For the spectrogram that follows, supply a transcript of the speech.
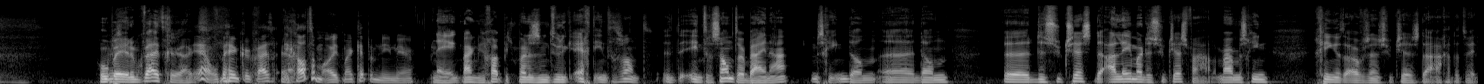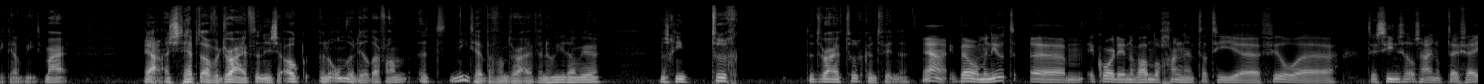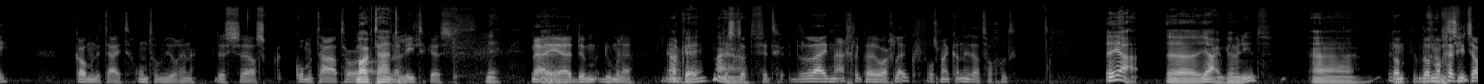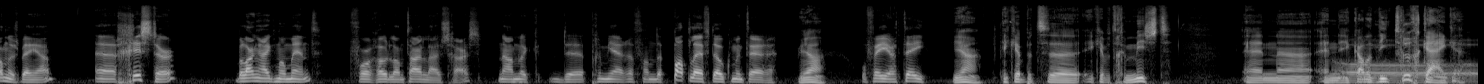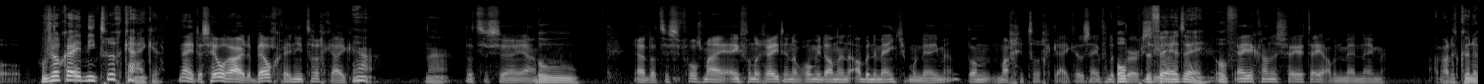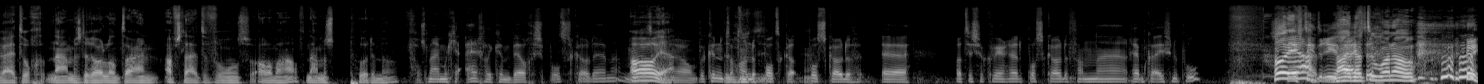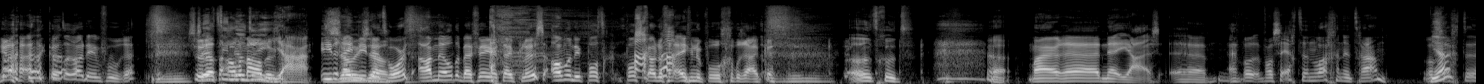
Hoe ben je hem kwijtgeraakt? ja, hoe ben ik er kwijt? Ja. Ik had hem ooit, maar ik heb hem niet meer. Nee, ik maak nu grapjes, maar dat is natuurlijk echt interessant. Het- Interessanter bijna, misschien, dan, eh, dan eh, de succes, de, alleen maar de succesverhalen. Maar misschien ging het over zijn succesdagen, dat weet ik ook niet. Maar ja, Ja. als je het hebt over drive, dan is er ook een onderdeel daarvan het niet hebben van drive. En hoe je dan weer misschien terug de drive terug kunt vinden. Ja, ik ben wel benieuwd. Ehm, ik hoorde in de wandelgangen dat hij eh, veel eh, te zien zal zijn op tv. Komende tijd rondom wielrennen. Dus eh, als commentator, Mark analyticus. Nee. Nee, Dum- Dumoulin. Ja. Oké, nou dus ja. dat, vind dat lijkt me eigenlijk wel heel erg leuk. Volgens mij kan hij dat wel goed. Eh, ja, ja, ik ben benieuwd. Dan, dan nog even zien. iets anders, Benja. Gisteren, belangrijk moment voor Rode Lantaarnluisteraars. Namelijk de première van de Padlef documentaire. Ja. Of VRT. Ja, ik heb het, ik heb het gemist. En, en ik kan het niet terugkijken. Hoezo kan je het niet terugkijken? Nee, dat is heel raar. De Belgen kan je niet terugkijken. Ja. Nou, Dat is, eh, ja. boe. ja, dat is volgens mij een van de redenen waarom je dan een abonnementje moet nemen. Dan mag je terugkijken. Dat is een van de Op perks. de die je- VRT. Of, Ja, je kan dus VRT-abonnement nemen. Maar dat kunnen wij toch namens de Roland Taarn afsluiten voor ons allemaal? Of namens Podemo? Volgens mij moet je eigenlijk een Belgische postcode hebben. Maar Oh, ja. kunnen we kunnen toch Dat gewoon de podca- ja. postcode... eh, wat is ook weer eh, de postcode van eh, Remco Evenepoel? Oh ja, 1753. 90210. ja, dat kan er gewoon invoeren. Zullen we dat allemaal doen? Ja, Iedereen die dit hoort, aanmelden bij VRT Plus. allemaal die postcode van Evenepoel gebruiken. Oh, het goed. Ja. Maar eh, nee, ja, eh, hij wa- was echt een lach en een traan. Was Ja? echt, eh,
